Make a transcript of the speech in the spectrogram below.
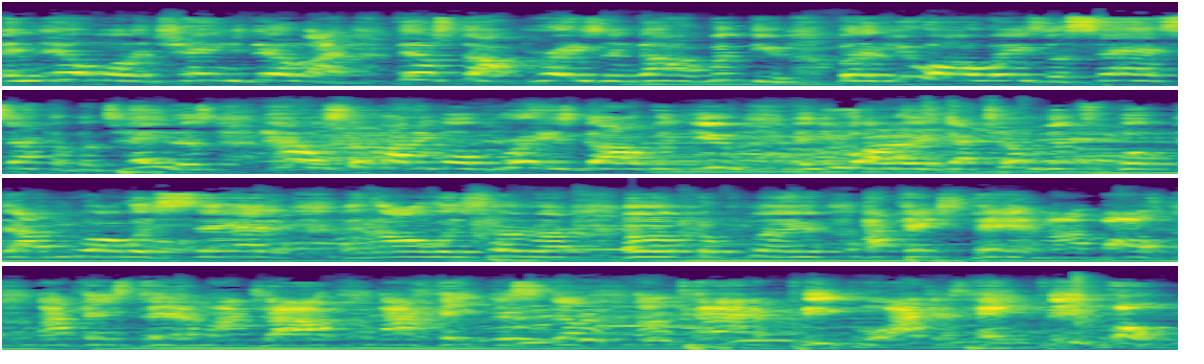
and they'll want to change their life. They'll start praising God with you. But if you always a sad sack of potatoes, how is somebody going to praise God with you? And you always got your lips poked out. You always sad and always turn around uh, I can't stand my boss. I can't stand my job. I hate this stuff. I'm tired of people. I just hate people.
